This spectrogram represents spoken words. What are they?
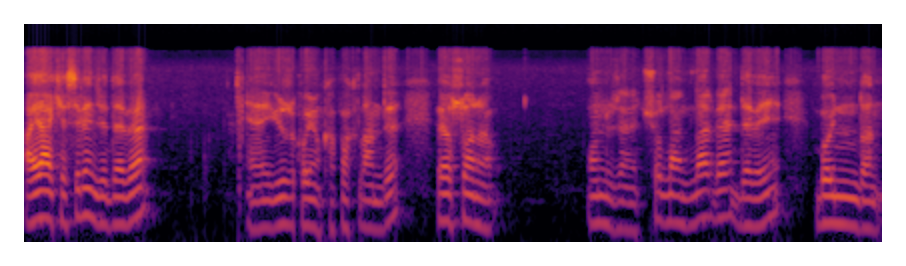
Ayağı kesilince deve e, yüzü koyun kapaklandı ve sonra onun üzerine çullandılar ve deveyi boynundan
